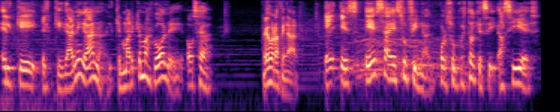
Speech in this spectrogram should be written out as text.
el que, el que gane, gana, el que marque más goles. O sea, es una final. E, es, esa es su final, por supuesto que sí, así es.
